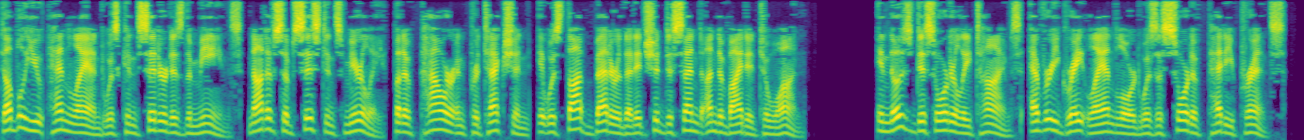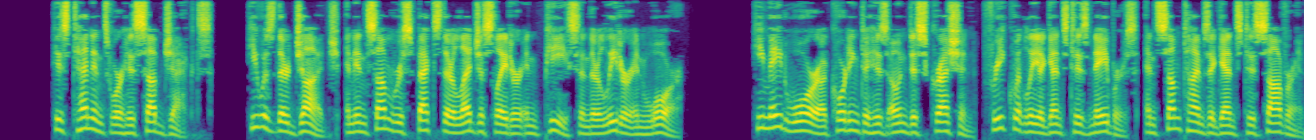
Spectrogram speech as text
W hen land was considered as the means, not of subsistence merely, but of power and protection, it was thought better that it should descend undivided to one. In those disorderly times, every great landlord was a sort of petty prince. His tenants were his subjects. He was their judge, and in some respects their legislator in peace and their leader in war. He made war according to his own discretion, frequently against his neighbors, and sometimes against his sovereign.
